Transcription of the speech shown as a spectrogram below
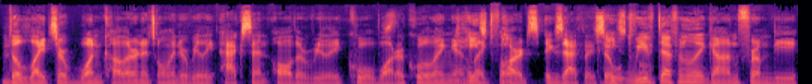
the lights are one color and it's only to really accent all the really cool water cooling and Tasteful. like parts. Exactly. So Tasteful. we've definitely gone from the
